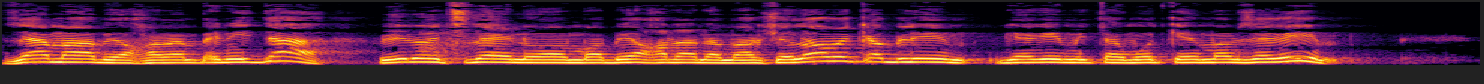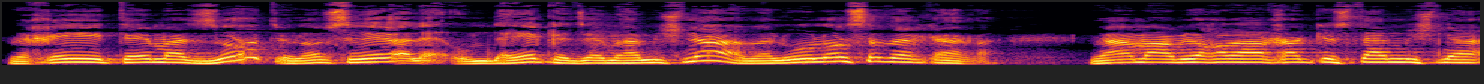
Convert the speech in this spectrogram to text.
זה אמר רבי יוחנן בנידה, ואילו אצלנו רבי יוחנן אמר שלא מקבלים גרים מתרמות כי הם ממזרים. וכי תמה זאת ולא סביר עליה, הוא מדייק את זה מהמשנה, אבל הוא לא סובר ככה. ואמר רבי יוחנן אחר כסתם משנה.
